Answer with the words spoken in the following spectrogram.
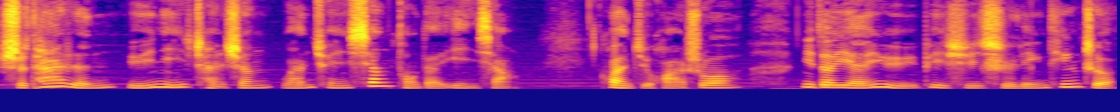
使他人与你产生完全相同的印象。换句话说，你的言语必须使聆听者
